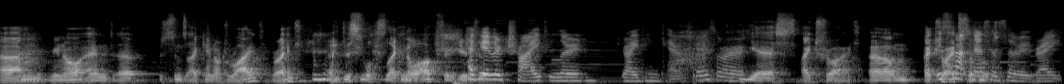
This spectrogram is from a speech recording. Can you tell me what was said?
Um, you know, and uh, since I cannot write, right, this was like no option here. Have to- you ever tried to learn writing characters or? Yes, I tried. Um, I It's tried not several- necessary, right?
